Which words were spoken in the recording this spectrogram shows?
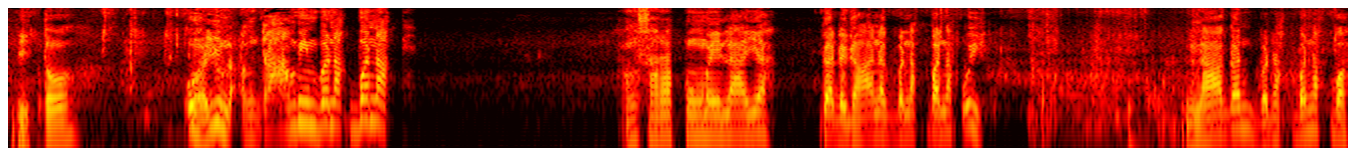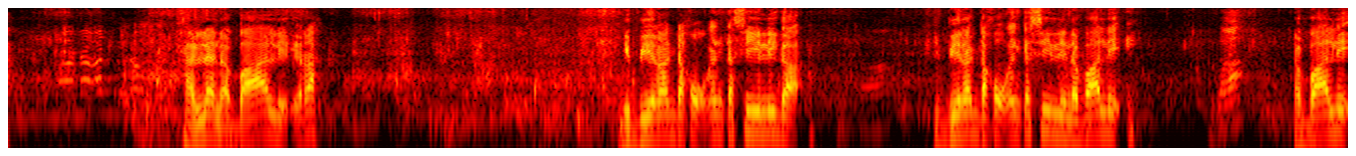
Dito. Oh, ayun, ang daming banak-banak. Ang sarap kung may laya. Gadagahan banak-banak, uy. Nanagan, banak-banak ba? Hala, nabali, ira. Gibirag dako kang kasili ga. Gibirag dako kang kasili nabali. Nabali.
